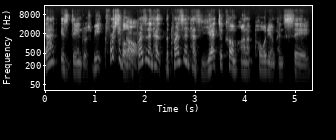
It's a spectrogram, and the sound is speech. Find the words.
That is dangerous. We first of all, no. the president has the president has yet to come on a podium and say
